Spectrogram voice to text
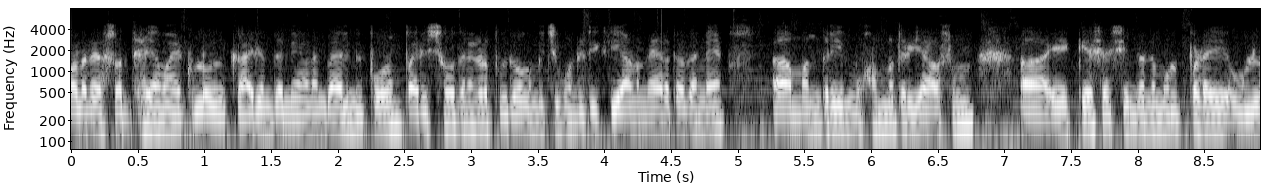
വളരെ ശ്രദ്ധേയമായിട്ടുള്ള ഒരു കാര്യം തന്നെയാണ്. എന്തായാലും ഇപ്പോഴും പരിശോധനകൾ പുരോഗമിച്ചുകൊണ്ടിരിക്കുകയാണ്. നേരത്തെ തന്നെ മന്ത്രി മുഹമ്മദ് റിയാസും എ കെ ശശീന്ദ്രനും ഉൾപ്പെടെയുള്ള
